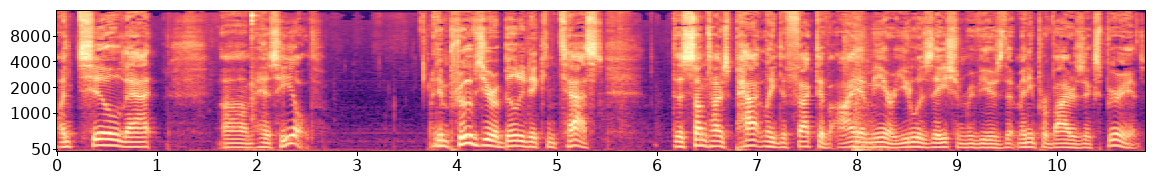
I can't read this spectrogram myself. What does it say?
until that um, has healed. It improves your ability to contest the sometimes patently defective IME or utilization reviews that many providers experience.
